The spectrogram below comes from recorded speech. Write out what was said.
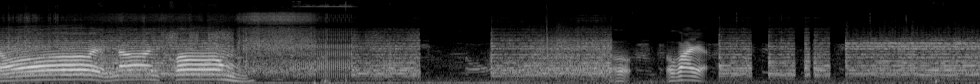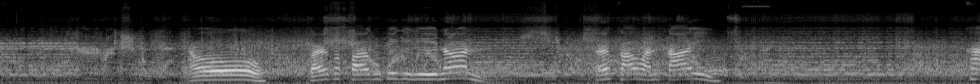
ตอยน้อยกองเอออะไรอะโอ้ cái có con cái gì gì nên cái cậu hành tay ใคร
